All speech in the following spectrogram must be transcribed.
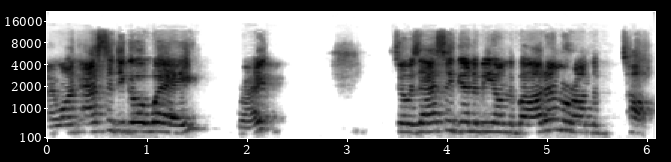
I want acid to go away, right? So is acid going to be on the bottom or on the top?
